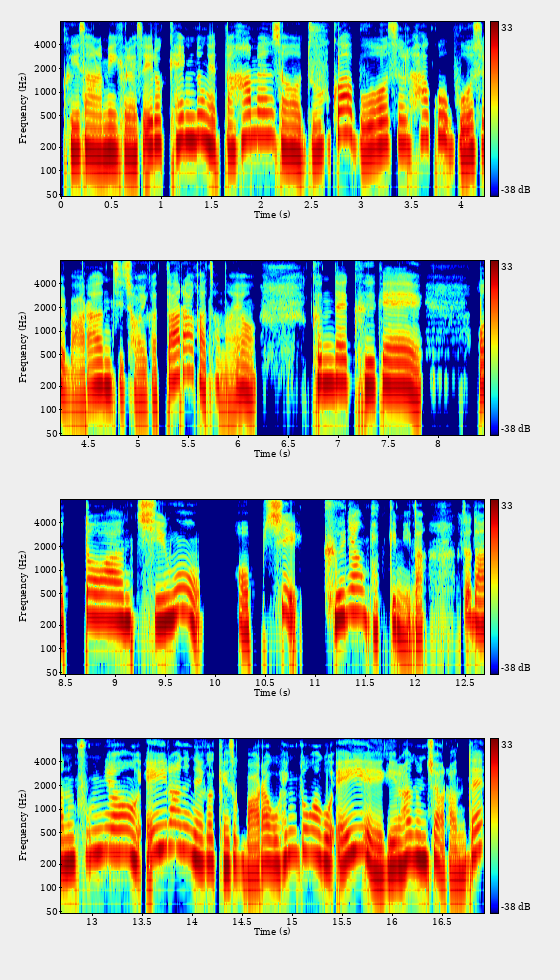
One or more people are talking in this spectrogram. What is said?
그 사람이 그래서 이렇게 행동했다 하면서 누가 무엇을 하고 무엇을 말하는지 저희가 따라가잖아요. 근데 그게 어떠한 징후 없이 그냥 바뀝니다. 그래서 나는 분명 A라는 애가 계속 말하고 행동하고 A의 얘기를 하는 줄 알았는데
